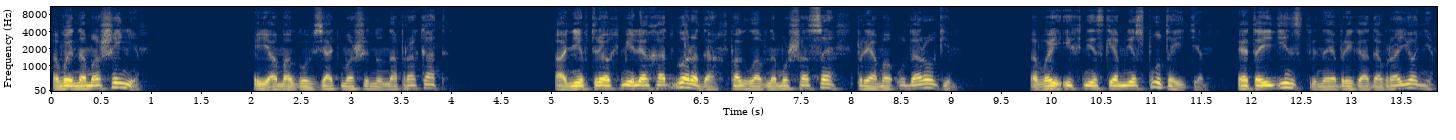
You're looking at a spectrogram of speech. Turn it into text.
Вы на машине?» «Я могу взять машину на прокат». Они в трех милях от города, по главному шоссе, прямо у дороги. Вы их ни с кем не спутаете. Это единственная бригада в районе».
